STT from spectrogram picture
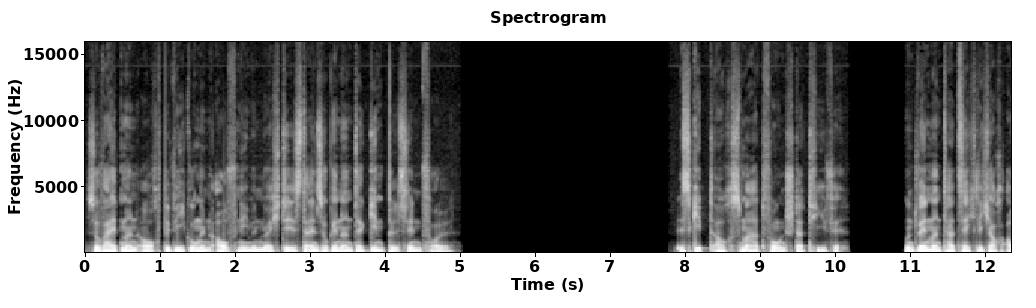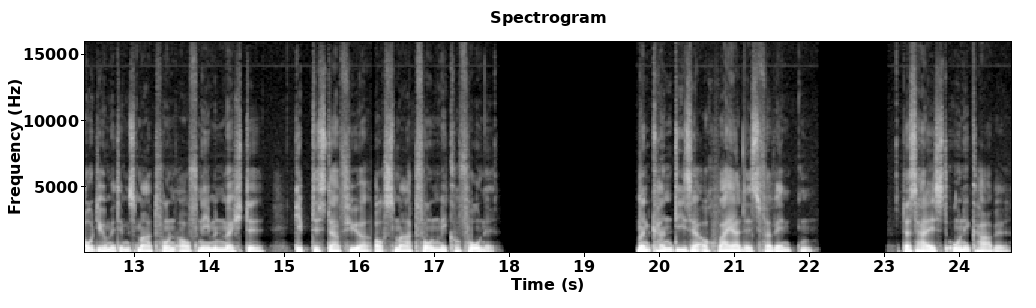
Soweit man auch Bewegungen aufnehmen möchte, ist ein sogenannter Gimpel sinnvoll. Es gibt auch Smartphone-Stative. Und wenn man tatsächlich auch Audio mit dem Smartphone aufnehmen möchte, gibt es dafür auch Smartphone-Mikrofone. Man kann diese auch wireless verwenden, das heißt ohne Kabel.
